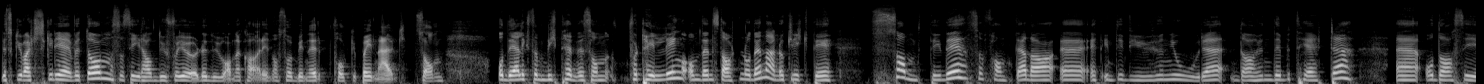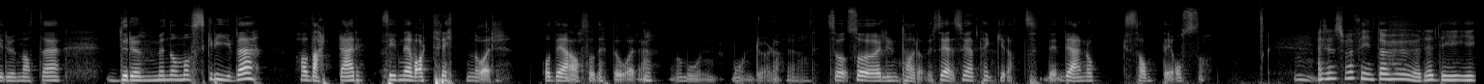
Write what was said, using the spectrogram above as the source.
det skulle vært skrevet om. Så sier han 'du får gjøre det, du, Anne Karin', og så begynner folket på Innhaug sånn. Og det er liksom blitt hennes sånn fortelling om den starten, og den er nok riktig. Samtidig så fant jeg da eh, et intervju hun gjorde da hun debuterte. Eh, og da sier hun at eh, drømmen om å skrive har vært der siden jeg var 13 år. Og det er altså dette året hvor moren, moren dør. da. Ja. Så, så, eller hun tar over. Så jeg, så jeg tenker at det, det er nok sant, det også. Jeg syns det var fint å høre de,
